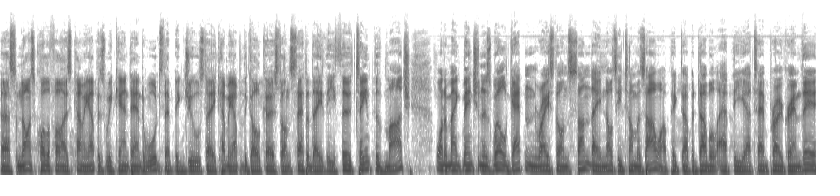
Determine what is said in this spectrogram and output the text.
uh, some nice qualifiers coming up as we count down towards that big Jewels Day coming up at the Gold Coast on Saturday, the 13th of March. I want to make mention as well, Gatton raced on Sunday. Nozi Tomizawa picked up a double at the uh, tab program there.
